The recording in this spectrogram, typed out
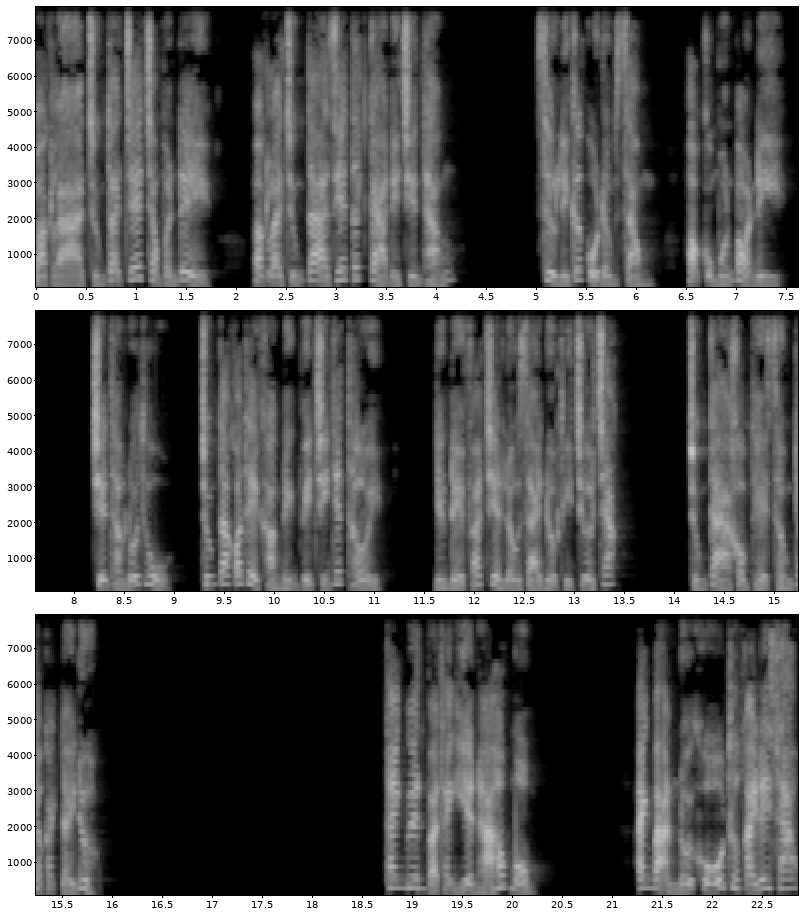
Hoặc là chúng ta chết trong vấn đề, hoặc là chúng ta giết tất cả để chiến thắng. Xử lý các cổ đông xong, họ cũng muốn bỏ đi. Chiến thắng đối thủ, chúng ta có thể khẳng định vị trí nhất thời. nhưng để phát triển lâu dài được thì chưa chắc. Chúng ta không thể sống theo cách đấy được. Thanh Nguyên và Thanh Hiền há hốc mồm. Anh bạn nối khố thường ngày đây sao?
